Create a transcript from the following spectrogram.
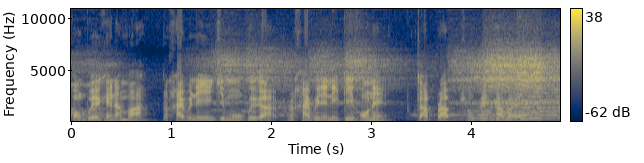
ဖောင်ပွဲခဲနာမှာရခိုင်ပြည်နယ်ရင်ချင်းမှုဖွဲ့ကရခိုင်ပြည်နယ်နီးတေခုံနဲ့ကပရပ်ဖြော်ဖဲခါပါတယ်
